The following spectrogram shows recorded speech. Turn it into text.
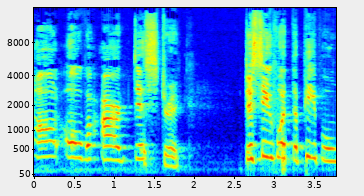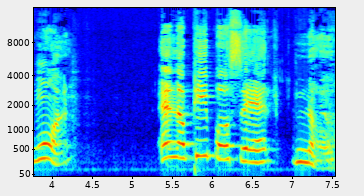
all over our district to see what the people want. And the people said no.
